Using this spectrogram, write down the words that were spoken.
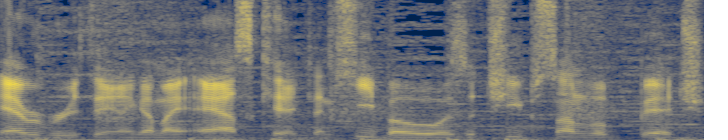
everything. I got my ass kicked and He Bo was a cheap son of a bitch.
